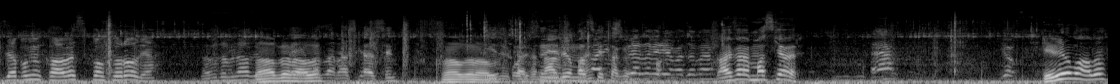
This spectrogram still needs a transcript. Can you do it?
Bize bugün kahve sponsoru ol ya. Mehmet abi ne Ne yapıyorsun? yapıyorsun abi? Allah rast gelsin. Ne yapıyorsun abi? Polise geliyor maske takın. Raif abi maske ver. Geliyor mu abi?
